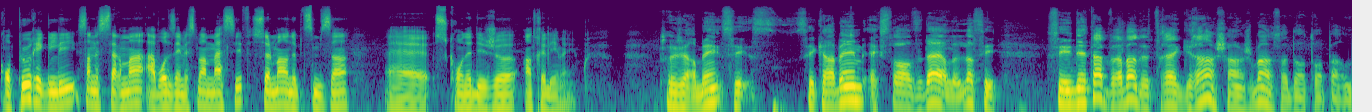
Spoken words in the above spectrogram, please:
qu'on peut régler sans nécessairement avoir des investissements massifs, seulement en optimisant euh, ce qu'on a déjà entre les mains. M. Germain, c'est quand même extraordinaire. Là, c'est une étape vraiment de très grand changement, ça, dont on parle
